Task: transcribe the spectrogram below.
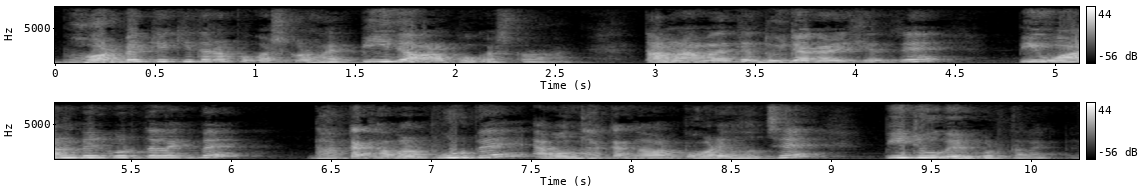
ভরবেগকে কি দ্বারা প্রকাশ করা হয়? পি দ্বারা প্রকাশ করা হয়। তার মানে আমাদেরকে দুইটা গাড়ির ক্ষেত্রে পি ওয়ান বের করতে লাগবে, ধাক্কা খাবার পূর্বে এবং ধাক্কা খাবার পরে হচ্ছে পি টু বের করতে লাগবে।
